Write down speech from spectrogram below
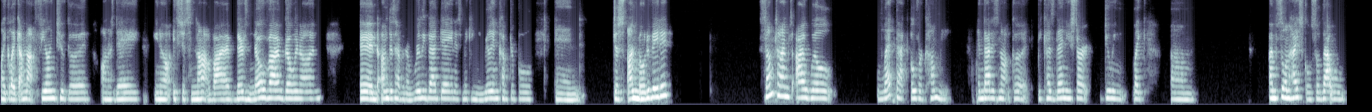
like like I'm not feeling too good on a day, you know, it's just not vibe. There's no vibe going on. And I'm just having a really bad day and it's making me really uncomfortable and just unmotivated. Sometimes I will let that overcome me. And that is not good because then you start doing like um I'm still in high school, so that will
